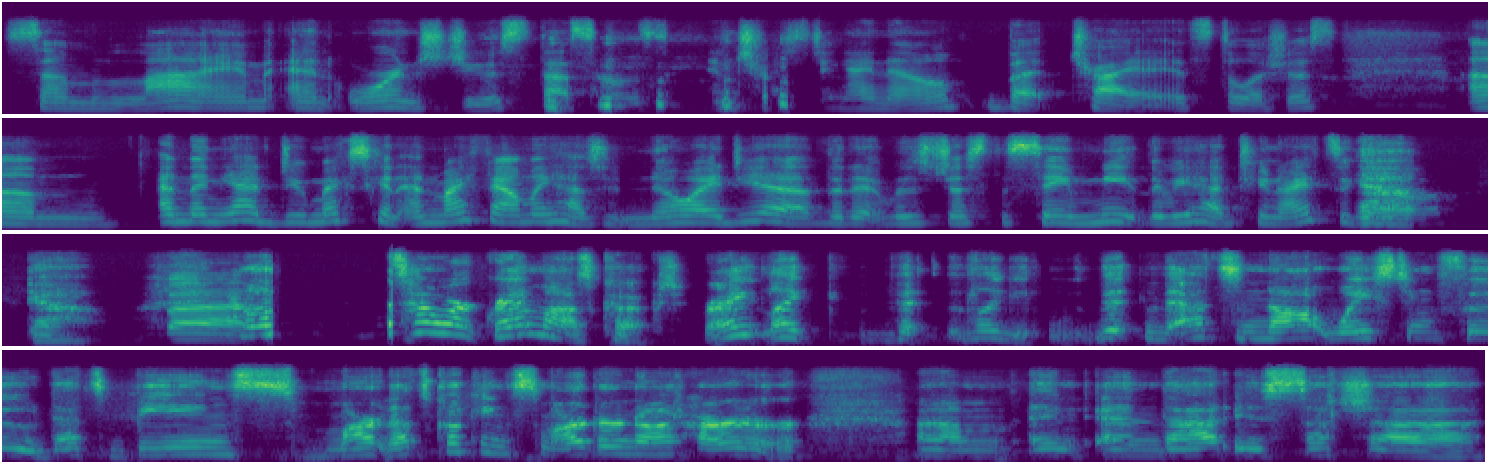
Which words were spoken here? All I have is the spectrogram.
some lime and orange juice. That sounds interesting, I know, but try it. It's delicious. Um, and then yeah, do Mexican. And my family has no idea that it was just the same meat that we had two nights ago. Yeah. Yeah. But That's how our grandmas cooked, right? Like, th- like th- that's not wasting food. That's being smart. That's cooking smarter, not harder. Um, and and that is such a,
